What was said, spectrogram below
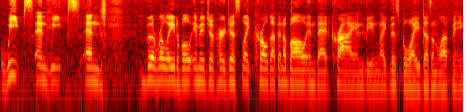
weeps and weeps and the relatable image of her just like curled up in a ball in bed crying being like this boy doesn't love me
